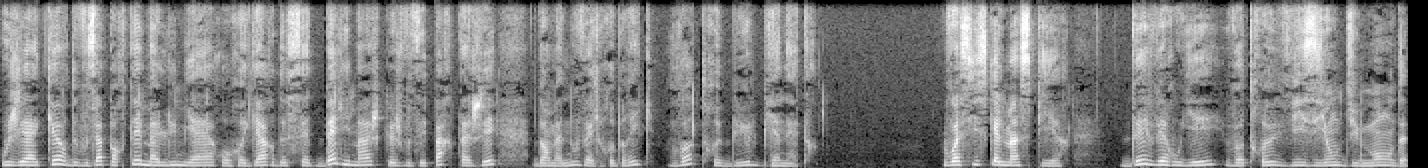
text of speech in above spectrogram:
où j'ai à cœur de vous apporter ma lumière au regard de cette belle image que je vous ai partagée dans ma nouvelle rubrique Votre bulle bien-être. Voici ce qu'elle m'inspire. Déverrouillez votre vision du monde.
